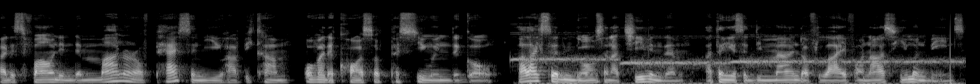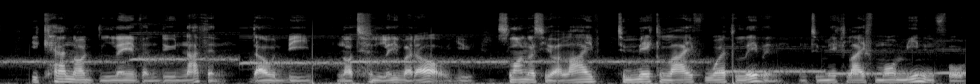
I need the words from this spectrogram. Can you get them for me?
but is found in the manner of person you have become over the course of pursuing the goal. I like setting goals and achieving them. I think it's a demand of life on us human beings. You cannot live and do nothing. That would be not to live at all. You, as long as you're alive, to make life worth living and to make life more meaningful,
